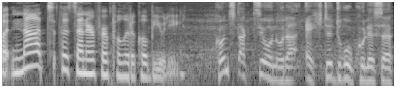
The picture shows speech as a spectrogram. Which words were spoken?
But not the Center for Political Beauty. Kunstaktion oder echte Drohkulisse.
